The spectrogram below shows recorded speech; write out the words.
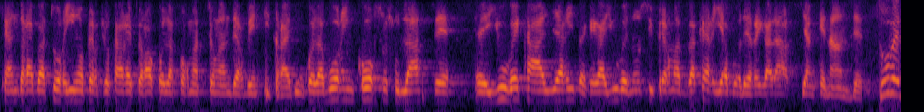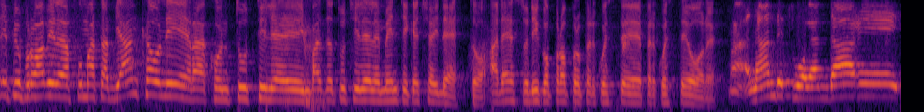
che andrebbe a Torino per giocare però con la formazione under 23. Dunque lavoro in corso sull'asse eh, Juve-Cagliari perché la Juve non si ferma a Zaccaria, vuole regalarsi anche Nandez. Tu vedi più probabile la fumata bianca o nera con tutti le- in base a tutti gli elementi che ci hai detto? Adesso dico proprio per queste, per queste ore. Ma Nandez vuole andare,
